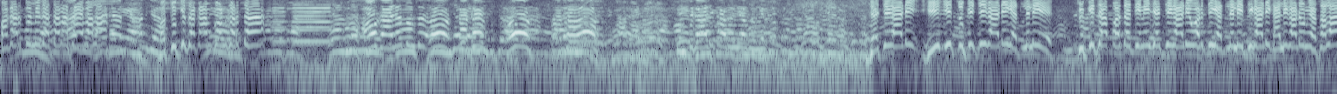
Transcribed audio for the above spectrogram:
पगार तुम्ही देता ना साहेबाला? मग चुकीचं काम कोण करतं? अहो, गाड्या तुमचं ओ, काका ओ, काका ओ. तुमची गाडी काढून घ्या तुम्ही. ज्याची गाडी ही जी चुकीची गाडी घेतलेली आहे चुकीच्या पद्धतीने ज्याची गाडी वरती घेतलेली ती गाडी खाली काढून घ्या चला.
